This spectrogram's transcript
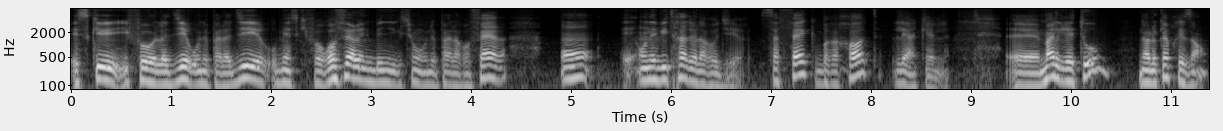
est-ce qu'il faut la dire ou ne pas la dire, ou bien est-ce qu'il faut refaire une bénédiction ou ne pas la refaire, on, évitera de la redire. Safek Brachot Lehakel. Euh, malgré tout, dans le cas présent,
